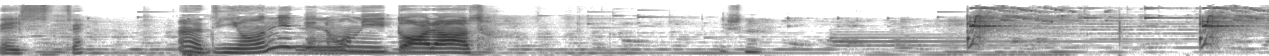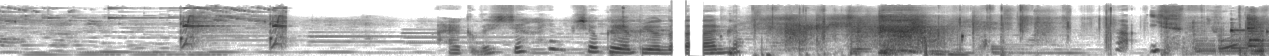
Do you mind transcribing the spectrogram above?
Neyse. Hadi ya neden onu idare et? Arkadaşlar hep şaka yapıyorlar. Ya işte çok güzel.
